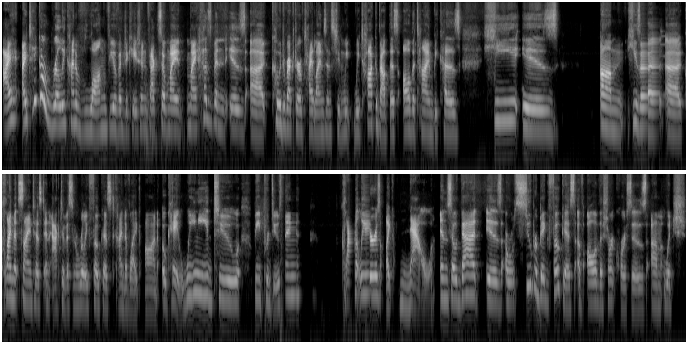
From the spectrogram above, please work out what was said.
I I take a really kind of long view of education. In fact, so my my husband is a co-director of Tidelines Institute. And we we talk about this all the time because he is um he's a, a climate scientist and activist and really focused kind of like on okay, we need to be producing climate leaders like now. And so that is a super big focus of all of the short courses um, which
